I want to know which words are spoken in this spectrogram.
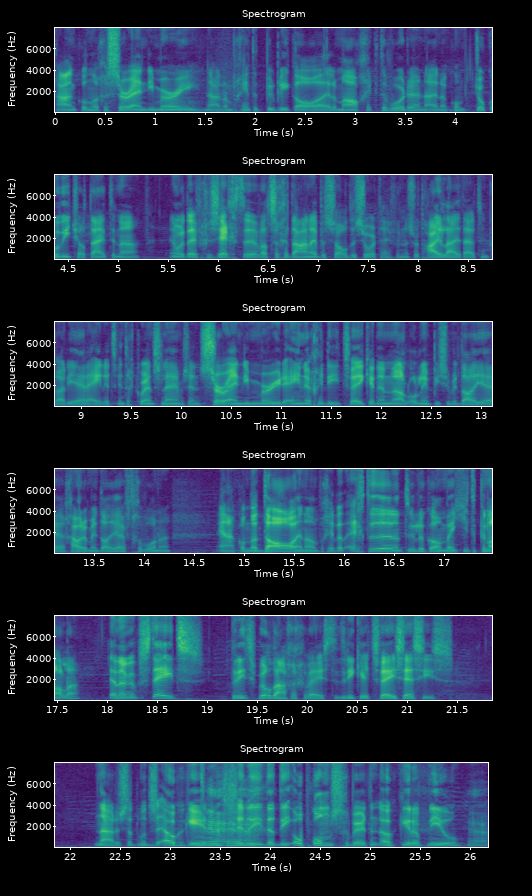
aankondigen, Sir Andy Murray. Nou, dan begint het publiek al helemaal gek te worden. Nou, dan komt Djokovic altijd daarna. En wordt even gezegd eh, wat ze gedaan hebben. Zo. Dus wordt even een soort highlight uit hun carrière. 21 Grand Slams. En Sir Andy Murray, de enige die twee keer een Olympische medaille, gouden medaille heeft gewonnen. En dan komt Nadal en dan begint het echt eh, natuurlijk al een beetje te knallen. En dan steeds drie speeldagen geweest. Drie keer twee sessies. Nou, dus dat moeten ze elke keer. Ja, ja. die, dat die opkomst gebeurt en elke keer opnieuw. Ja.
